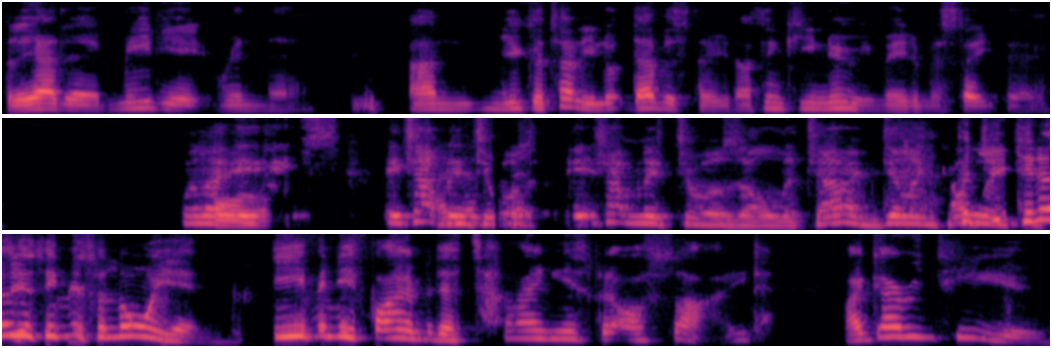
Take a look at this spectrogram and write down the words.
but he had a mediator in there. And you could tell he looked devastated. I think he knew he made a mistake there. Well, Or- it's it's happening to us. It's happening to us all the time. Dylan But do, do you know the thing that's annoying? Even if I'm the tiniest bit offside, I guarantee you,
